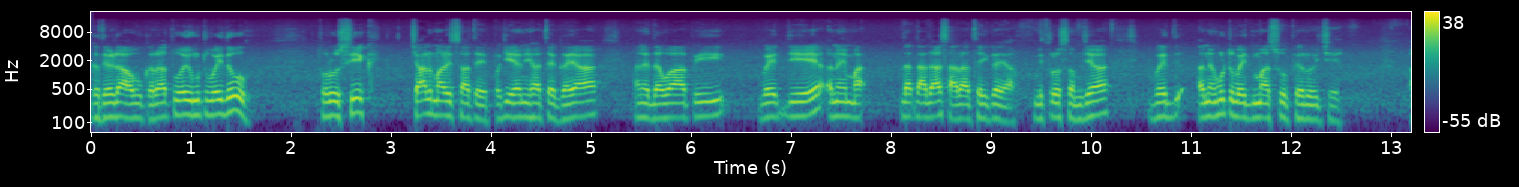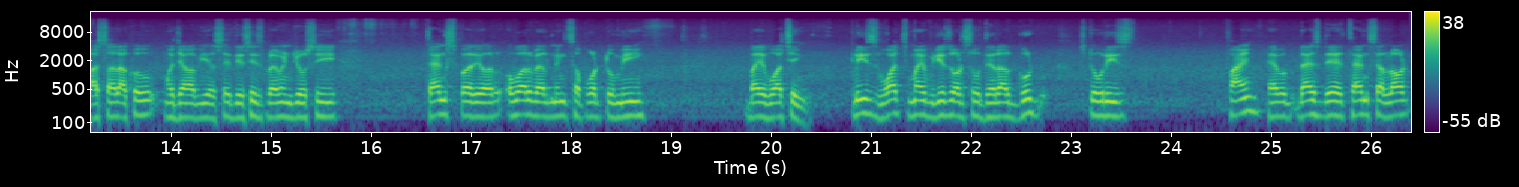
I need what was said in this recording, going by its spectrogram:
ગધેડા, આવું કરાતું હોય ઊંટ વહી દઉં. થોડું શીખ. ચાલ મારી સાથે. પછી એની સાથે ગયા અને દવા આપી વૈદ્યએ અને દાદા સારા થઈ ગયા. મિત્રો સમજ્યા. વૈદ્ય અને ઊંટ વૈદ્યમાં શું ફેર હોય છે? આશા રાખું મજા આવી હશે. This is Pravin Joshi. Thanks for your overwhelming support to me by watching. Please watch my videos also. There are good stories. Fine. Have a nice day. Thanks a lot,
